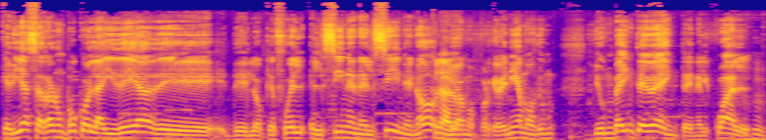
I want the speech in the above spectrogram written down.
quería cerrar un poco la idea de, de lo que fue el, el cine en el cine, ¿no? Claro. Digamos, porque veníamos de un, de un 2020 en el cual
